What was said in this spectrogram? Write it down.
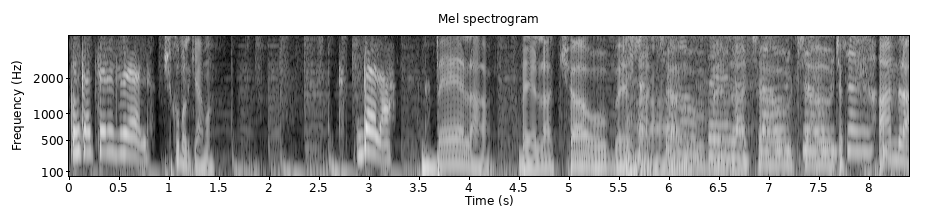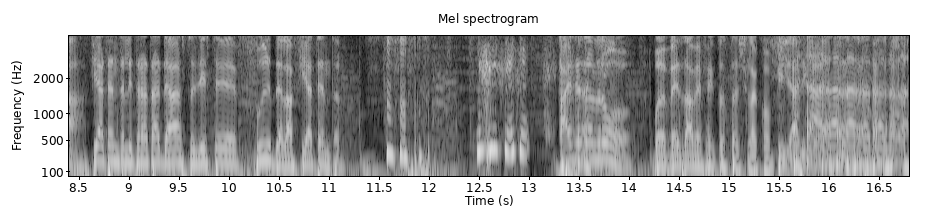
un cățel real, Și cum îl cheamă? Bela. Bela. Bela, ciao, Bela, ciao, Bela, ciao, ciao, ciao. Andra, fii atentă, litera ta de astăzi este F de la fii atentă. Hai să dăm drumul. Bă, vezi, am efectul ăsta și la copii. Adică... Da, da, da, da, da.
